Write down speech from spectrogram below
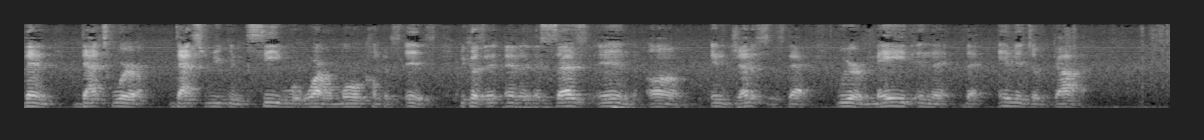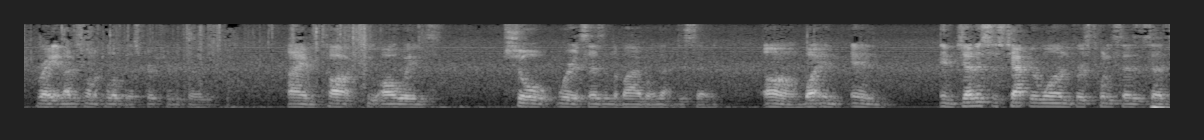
then that's where that's where you can see where, where our moral compass is. Because it, and it says in um, in Genesis that we are made in the, the image of God, right? And I just want to pull up that scripture because I am taught to always show where it says in the Bible, and not just say. Um, but in, in in Genesis chapter 1, verse 20 says, it says,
